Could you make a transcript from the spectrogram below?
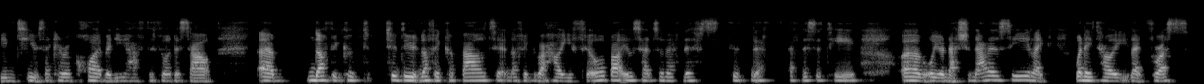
mean to you it's like a requirement you have to fill this out um nothing to do nothing about it nothing about how you feel about your sense of ethnicity um, or your nationality like when they tell you like for us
